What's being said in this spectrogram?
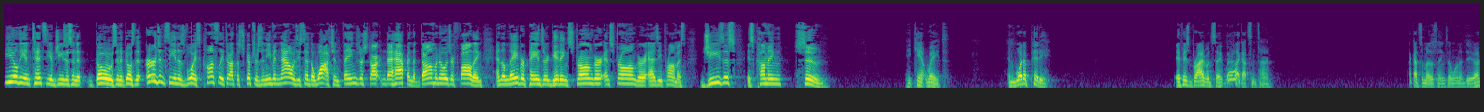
feel the intensity of Jesus and it goes and it goes. The urgency in his voice constantly throughout the scriptures. And even now, as he said to watch and things are starting to happen. The dominoes are falling and the labor pains are getting stronger and stronger as he promised. Jesus is coming soon. And he can't wait. And what a pity if his bride would say, Well, I got some time. I got some other things I want to do. I,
